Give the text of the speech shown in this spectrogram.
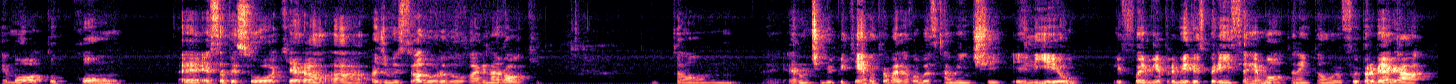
remoto com é, essa pessoa que era a administradora do Ragnarok. Então, é, era um time pequeno, trabalhava basicamente ele e eu, e foi minha primeira experiência remota, né? Então, eu fui para BH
